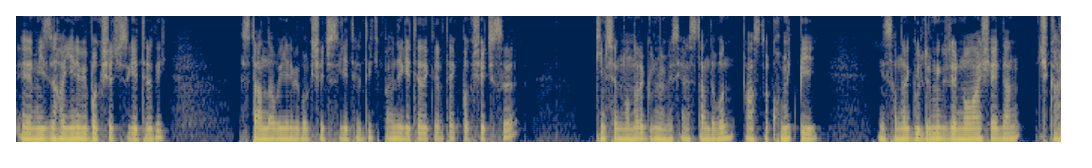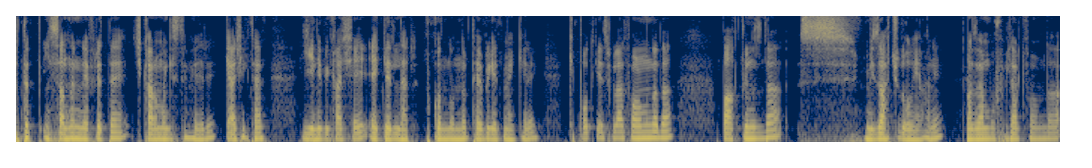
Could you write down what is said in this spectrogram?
e, mizaha yeni bir bakış açısı getirdik. Stand-up'a yeni bir bakış açısı getirdik. Bence getirdikleri tek bakış açısı kimsenin onlara gülmemesi. Yani stand-up'ın aslında komik bir insanları güldürmek üzerine olan şeyden çıkartıp insanları nefrete çıkarmak istemeleri. Gerçekten yeni birkaç şey eklediler. Bu konuda onları tebrik etmek gerek. Ki podcast platformunda da baktığınızda mizahçı dolu yani. Bazen bu platformda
